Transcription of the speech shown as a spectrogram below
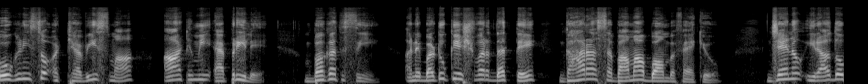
ઓગણીસો અઠ્યાવીસમાં આઠમી એપ્રિલે ભગતસિંહ અને બટુકેશ્વર દત્તે ધારાસભામાં બોમ્બ ફેંક્યો, જેનો ઈરાદો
